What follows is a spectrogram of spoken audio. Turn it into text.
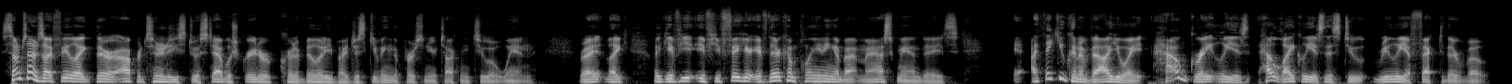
sometimes I feel like there are opportunities to establish greater credibility by just giving the person you're talking to a win. Right? Like like if you if you figure if they're complaining about mask mandates, I think you can evaluate how greatly is how likely is this to really affect their vote?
